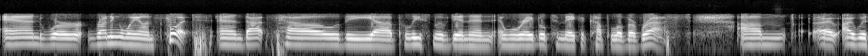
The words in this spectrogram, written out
and were running away on foot, and that that's how the uh, police moved in and, and were able to make a couple of arrests. Um, I, I was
